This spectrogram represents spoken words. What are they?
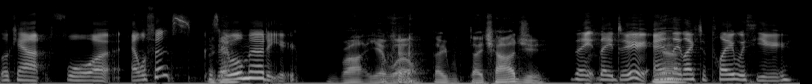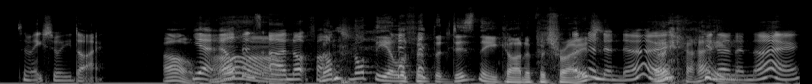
look out for elephants because they will murder you. Right. Yeah. Well, they they charge you. They they do, and they like to play with you to make sure you die. Oh. Yeah, elephants ah. are not fun. Not not the elephant that Disney kind of portrayed. No, no, no. Okay. no, no, no.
